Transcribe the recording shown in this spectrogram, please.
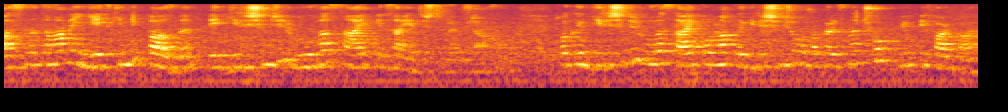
Aslında tamamen yetkinlik bazlı ve girişimci ruha sahip insan yetiştirmemiz lazım. Bakın girişimci ruha sahip olmakla girişimci olmak arasında çok büyük bir fark var.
